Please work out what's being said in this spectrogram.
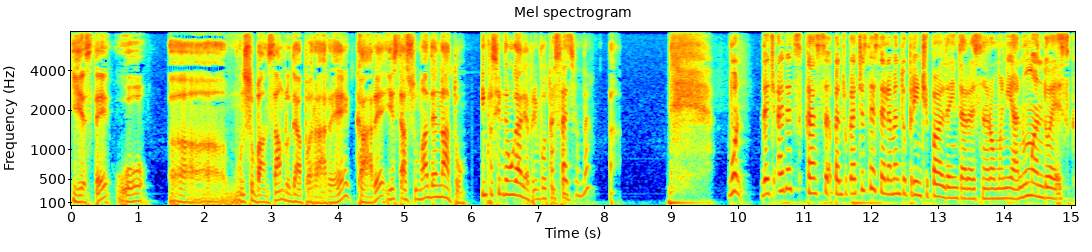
este o, uh, un subansamblu de apărare care este asumat de NATO inclusiv de Ungaria, prin votul Asta sunt, da? da. Bun, deci haideți ca să, pentru că acesta este elementul principal de interes în România, nu mă îndoiesc,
